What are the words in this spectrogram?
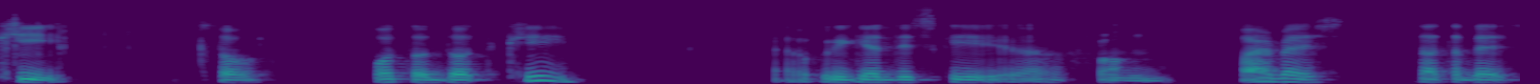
key. So photo dot key uh, we get this key uh, from firebase database.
